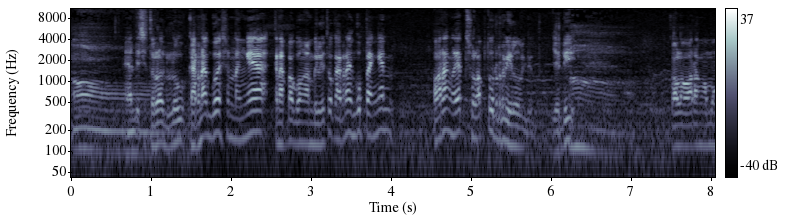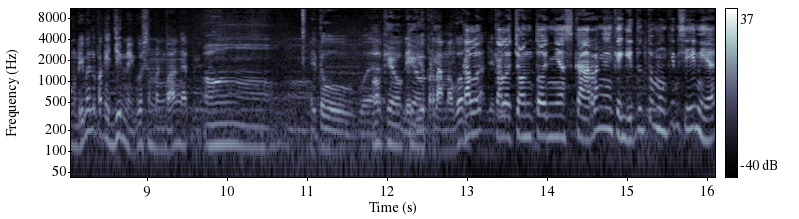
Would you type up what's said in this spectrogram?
Oh. Ya di situ lo dulu karena gue senengnya kenapa gue ngambil itu karena gue pengen orang lihat sulap tuh real gitu. Jadi Oh. kalau orang ngomong diem itu pakai jin nih, gue seneng banget. Gitu. Oh. Itu gue Oke oke debut oke. pertama gue Kalau kalau contohnya sekarang yang kayak gitu tuh mungkin si ini ya.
